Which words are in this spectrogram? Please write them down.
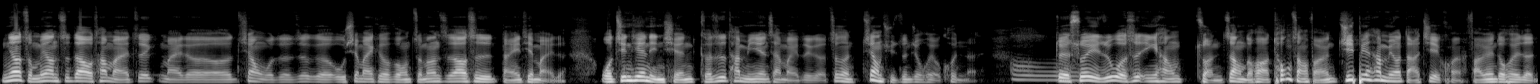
你要怎么样知道他买这买的像我的这个无线麦克风，怎么样知道是哪一天买的？我今天领钱，可是他明年才买这个，这个这样举证就会有困难。哦，对，所以如果是银行转账的话，通常法院即便他没有打借款，法院都会认。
